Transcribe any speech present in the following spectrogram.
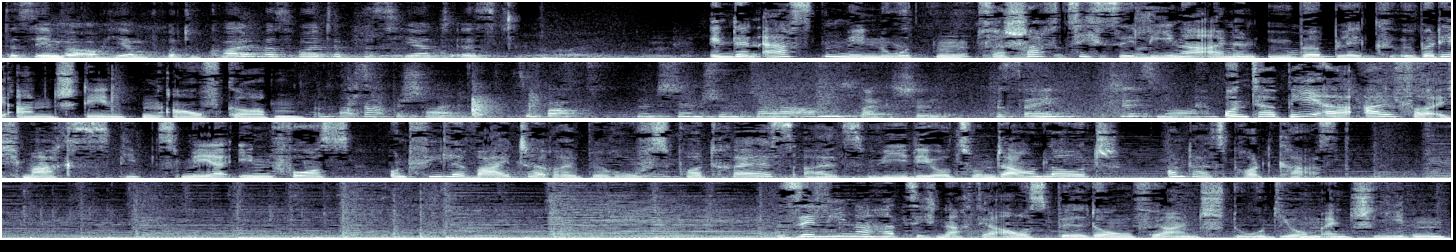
Das sehen wir auch hier im Protokoll, was heute passiert ist. In den ersten Minuten verschafft sich Selina einen Überblick über die anstehenden Aufgaben. Super. Wünsche dir einen schönen Feierabend. Dankeschön. Bis dahin. Tschüss. Unter BR Alpha Ich Mach's gibt's mehr Infos und viele weitere Berufsporträts als Video zum Download und als Podcast. Selina hat sich nach der Ausbildung für ein Studium entschieden.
